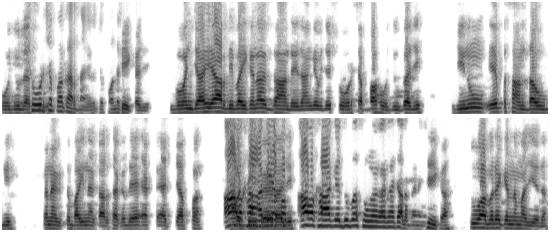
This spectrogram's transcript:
ਹੋਜੂ ਲੈਸ ਛੋੜ ਛੱਪਾ ਕਰ ਦਾਂਗੇ ਵਿੱਚ ਫੁੱਲ ਠੀਕ ਹੈ ਜੀ। 52000 ਦੀ ਬਾਈ ਕਹਿੰਦਾ ਗਾਂ ਦੇ ਦਾਂਗੇ ਵਿੱਚ ਛੋੜ ਛੱਪਾ ਹੋ ਜਾਊਗਾ ਜੀ। ਜਿਹਨੂੰ ਇਹ ਪਸੰਦ ਆਊਗੀ ਕਨੈਕਟ ਬਾਈ ਨਾਲ ਕਰ ਸਕਦੇ ਆ ਇੱਕ ਐਚਐਫ ਆ ਵਿਖਾ ਕੇ ਆਪਾਂ ਜੀ। ਆ ਵਿਖਾ ਕੇ ਦੂਬਾ ਸੂਣਾ ਗਾਂ ਚੱਲ ਪੈਣੇ ਠੀਕ ਆ। ਸੂਆ ਵੀਰੇ ਕਿੰਨਾ ਮਾ ਜੀ ਇਹਦਾ?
